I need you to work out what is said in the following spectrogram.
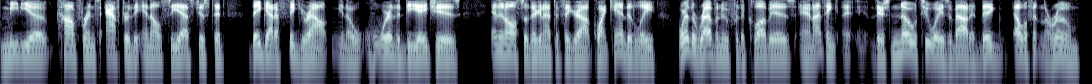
media conference after the NLCS. Just that they got to figure out, you know, where the DH is, and then also they're going to have to figure out, quite candidly, where the revenue for the club is. And I think uh, there's no two ways about it. Big elephant in the room.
